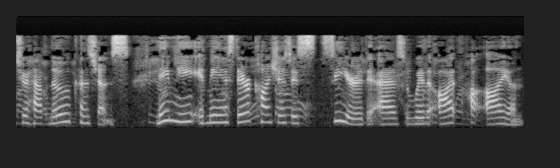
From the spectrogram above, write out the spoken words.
to have no conscience. Namely, it means their conscience is seared as with hot iron.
